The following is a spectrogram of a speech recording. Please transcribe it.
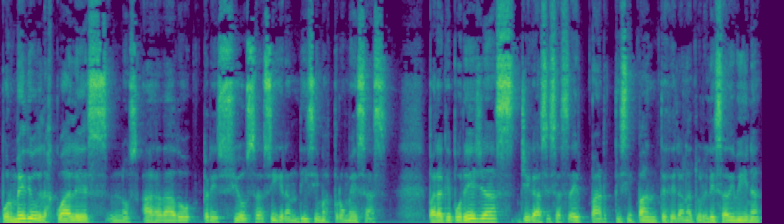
por medio de las cuales nos ha dado preciosas y grandísimas promesas, para que por ellas llegases a ser participantes de la naturaleza divina,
